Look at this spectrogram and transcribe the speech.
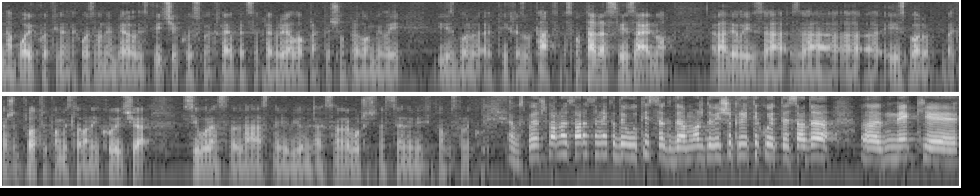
na bojkot i na takozvane bele listiće koji su na kraju kad se prebrojalo praktično prelomili izbor e, tih rezultata. Da smo tada svi zajedno radili za za e, izbor, da kažem, protiv Tomislava Nikolića, siguran sam da danas ne bi bio ni Aleksandar Vučić na sceni, niti Tomislav Nikolić. Gospodin Štarno, stvara se nekada je utisak da možda više kritikujete sada e, neke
